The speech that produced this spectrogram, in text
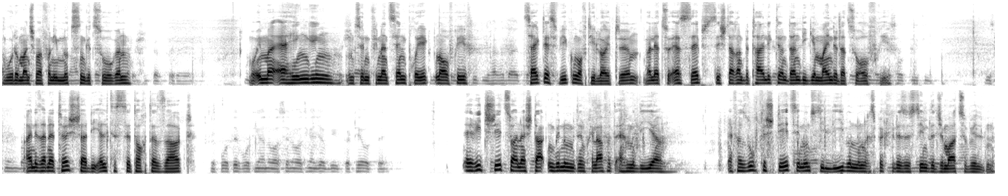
wurde manchmal von ihm Nutzen gezogen. Wo immer er hinging und zu den finanziellen Projekten aufrief, zeigte es Wirkung auf die Leute, weil er zuerst selbst sich daran beteiligte und dann die Gemeinde dazu aufrief. Eine seiner Töchter, die älteste Tochter, sagt, er riet stets zu einer starken Bindung mit dem Khilafat Ahmadiyya. Er versuchte stets in uns die Liebe und den Respekt für das System der Jamaat zu bilden.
